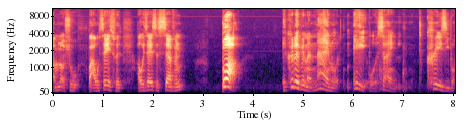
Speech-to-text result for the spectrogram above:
I'm not sure. But I would say it's a, I would say it's a seven. But it could have been a nine or eight or something crazy, but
